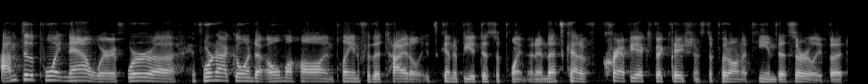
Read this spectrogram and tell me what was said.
I'm to the point now where if we're uh, if we're not going to Omaha and playing for the title, it's going to be a disappointment, and that's kind of crappy expectations to put on a team this early. But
